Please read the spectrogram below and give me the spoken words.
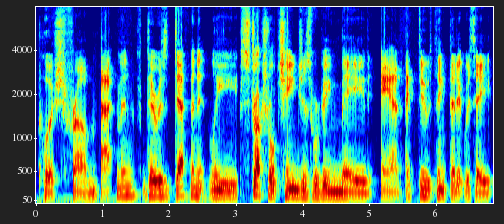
push from Ackman. There was definitely structural changes were being made, and I do think that it was a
